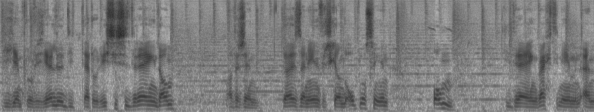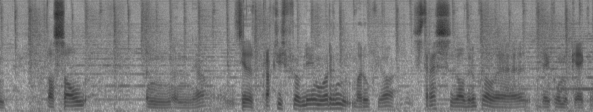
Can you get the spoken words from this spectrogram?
Die geïmproviseerde, die terroristische dreiging dan. Maar er zijn duizend en één verschillende oplossingen om die dreiging weg te nemen. En dat zal een, een, ja, een zeer praktisch probleem worden, maar ook ja, stress zal er ook wel uh, bij komen kijken.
